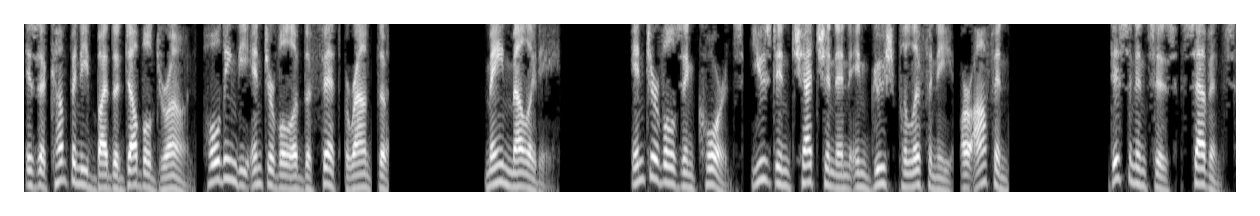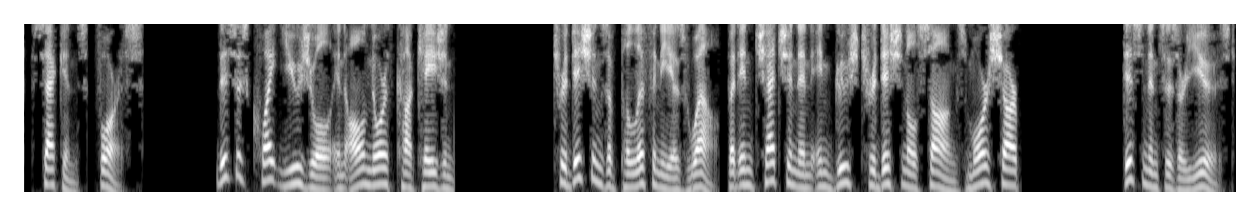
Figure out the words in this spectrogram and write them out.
is accompanied by the double drone, holding the interval of the fifth around the main melody. Intervals and chords, used in Chechen and Ingush polyphony, are often dissonances sevenths, seconds, fourths. This is quite usual in all North Caucasian Traditions of polyphony as well, but in Chechen and Ingush traditional songs more sharp dissonances are used.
